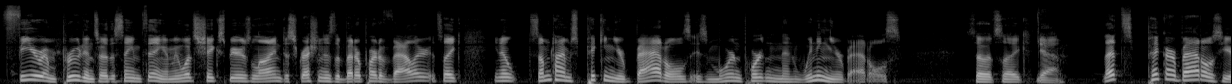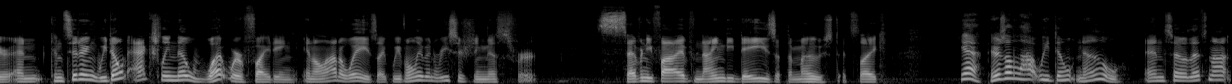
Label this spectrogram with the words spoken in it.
fear and prudence are the same thing. I mean, what's Shakespeare's line? Discretion is the better part of valor. It's like, you know, sometimes picking your battles is more important than winning your battles. So it's like, yeah let's pick our battles here. And considering we don't actually know what we're fighting in a lot of ways, like we've only been researching this for 75, 90 days at the most. It's like, yeah, there's a lot we don't know. And so let's not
